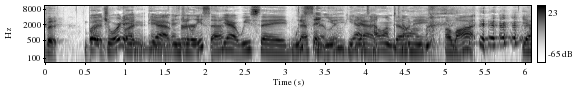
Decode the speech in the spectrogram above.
But but, Jordan but and, yeah, and for- Jaleesa, yeah, we say We sent you. Yeah, tell 'em, tell 'em. donate a lot. Yeah,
